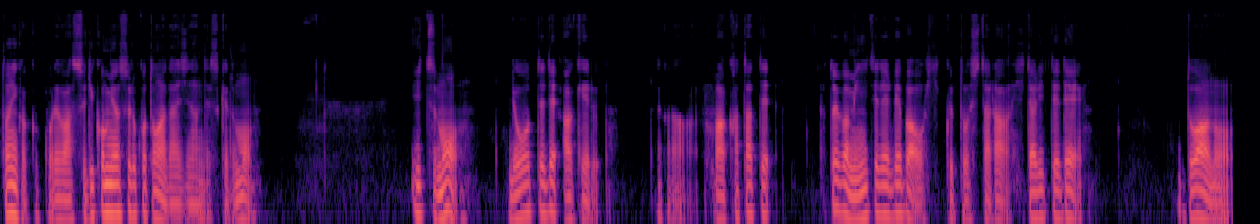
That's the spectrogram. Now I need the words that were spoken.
とにかくこれは刷り込みをすることが大事なんですけどもいつも両手で開けるだからまあ片手例えば右手でレバーを引くとしたら左手でドアの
